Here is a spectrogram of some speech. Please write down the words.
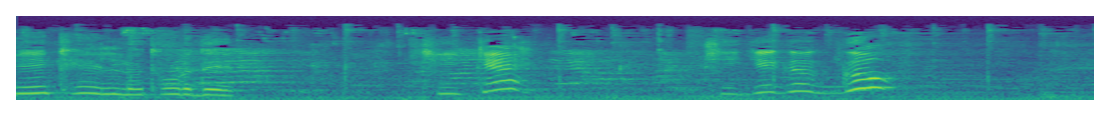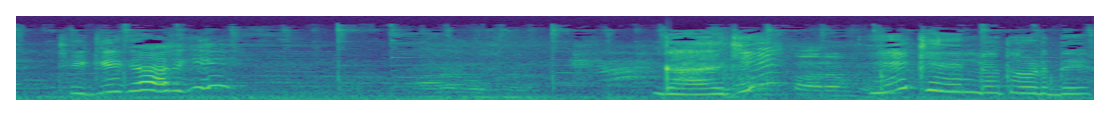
ये खेल लो थोड़ी देर। ठीक है? ठीक है, गग्गू? ठीक है, गार्गी? गार्गी, ये खेल लो थोड़ी देर।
